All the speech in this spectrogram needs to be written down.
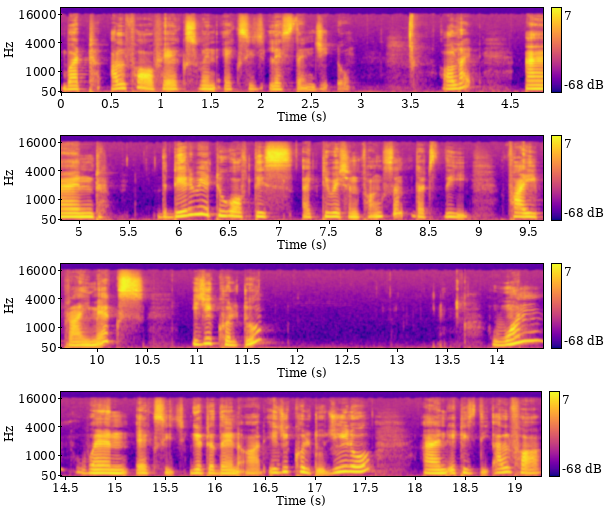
but alpha of x when x is less than 0 all right. And the derivative of this activation function that's the phi prime x is equal to 1 when x is greater than or is equal to 0 and it is the alpha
